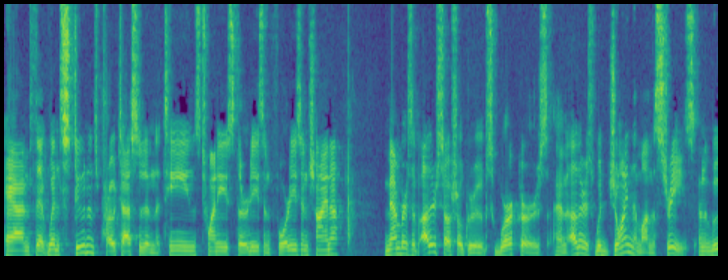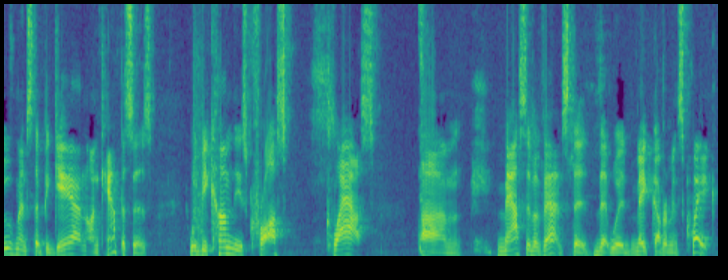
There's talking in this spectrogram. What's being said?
And that when students protested in the teens, 20s, 30s, and 40s in China, members of other social groups, workers, and others would join them on the streets. And the movements that began on campuses would become these cross-class um, massive events that, that would make governments quake.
